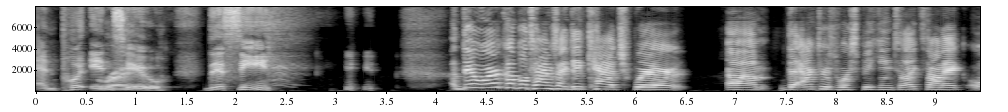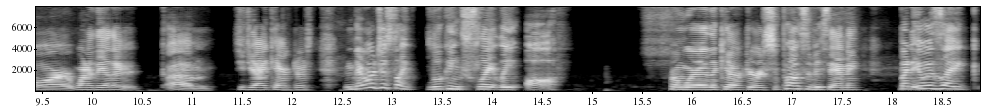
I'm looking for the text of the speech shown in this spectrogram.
and put into this scene. there were a couple times I did catch where um, the actors were speaking to like Sonic or one of the other um, CGI characters, and they were just like looking slightly off from where the character is supposed to be standing. But it was like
